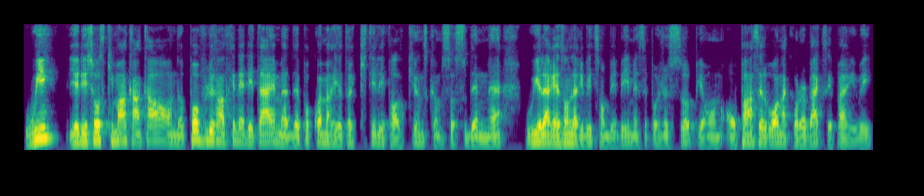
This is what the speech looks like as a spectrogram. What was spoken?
Oui, il y a des choses qui manquent encore. On n'a pas voulu rentrer dans les détails de pourquoi Mariota a quitté les Falcons comme ça soudainement. Oui, il a la raison de l'arrivée de son bébé, mais c'est pas juste ça. Puis on, pensait le voir dans le quarterback, c'est pas arrivé.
